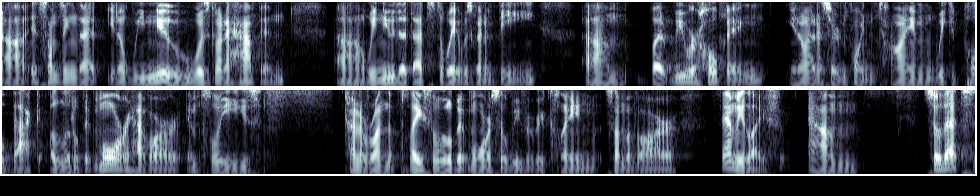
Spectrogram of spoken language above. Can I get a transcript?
Uh, it's something that you know we knew was going to happen. Uh, we knew that that's the way it was going to be, um, but we were hoping, you know, at a certain point in time, we could pull back a little bit more, have our employees kind of run the place a little bit more, so we would reclaim some of our family life. Um, so that's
